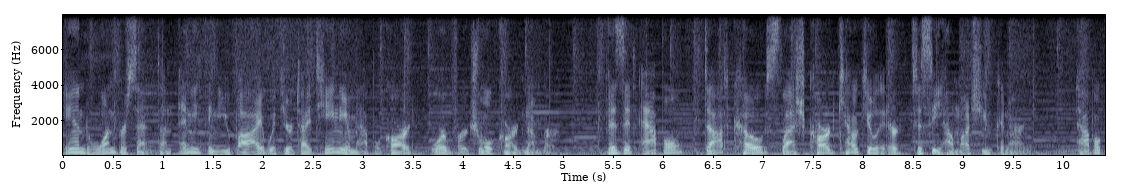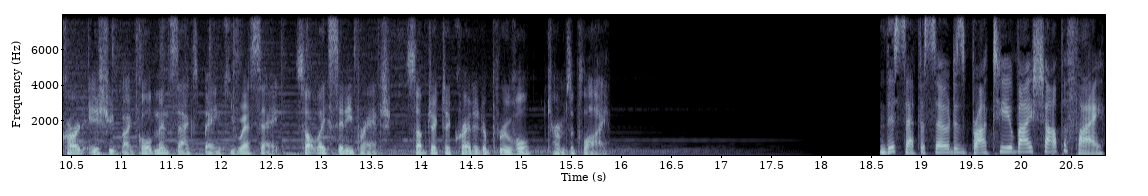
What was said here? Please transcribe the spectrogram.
and 1% on anything you buy with your titanium Apple Card or virtual card number. Visit apple.co slash card calculator to see how much you can earn. Apple Card issued by Goldman Sachs Bank USA, Salt Lake City branch, subject to credit approval, terms apply. This episode is brought to you by Shopify.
